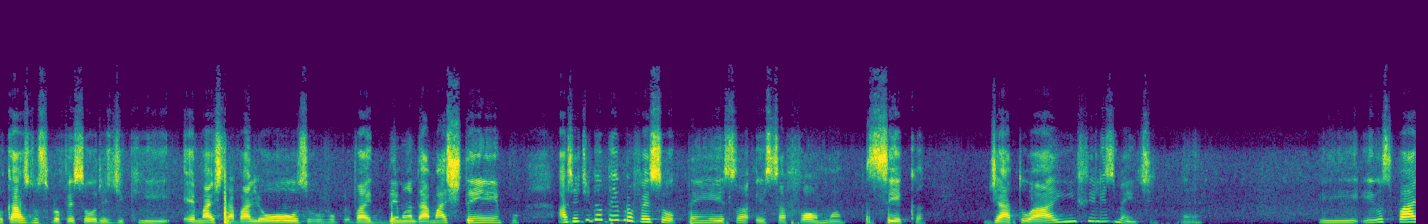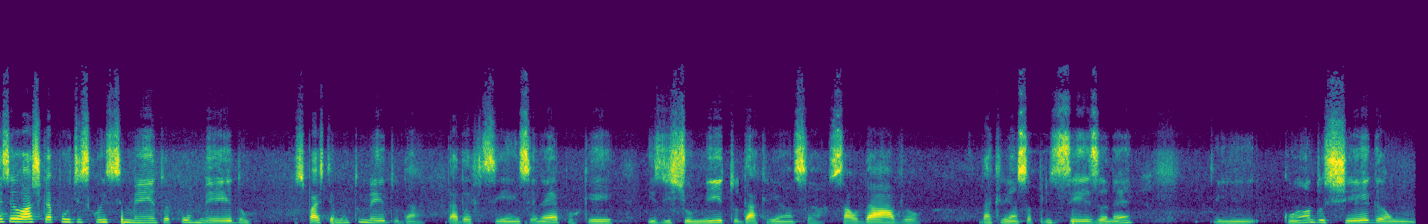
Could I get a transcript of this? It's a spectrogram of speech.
no caso dos professores, de que é mais trabalhoso, vai demandar mais tempo. A gente ainda tem professor que tem essa, essa forma seca de atuar, infelizmente. Né? E, e os pais, eu acho que é por desconhecimento, é por medo. Os pais têm muito medo da, da deficiência, né? porque existe o mito da criança saudável, da criança princesa, né? E quando chega um,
